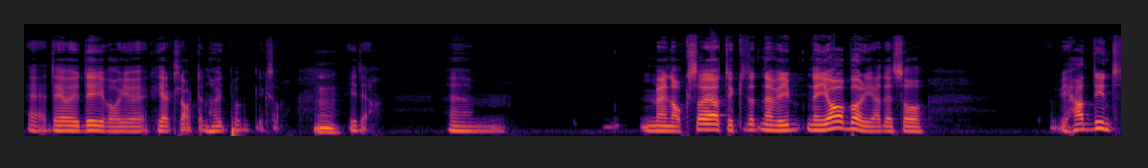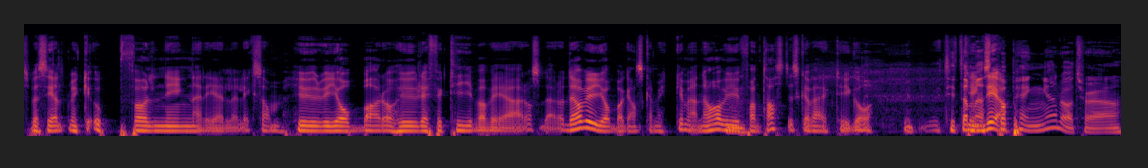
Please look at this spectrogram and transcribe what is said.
Eh, det, det var ju helt klart en höjdpunkt liksom Mm. i det. Ehm, men också, jag tyckte att när, vi, när jag började så vi hade ju inte speciellt mycket uppföljning när det gäller liksom hur vi jobbar och hur effektiva vi är och sådär. Och det har vi ju jobbat ganska mycket med. Nu har vi ju Mm. fantastiska verktyg och Vi, vi tittar mest det. på pengar då tror jag.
